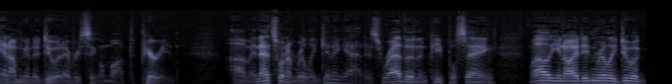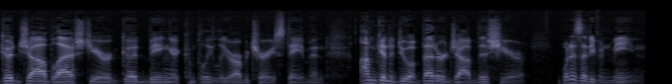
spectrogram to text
and I'm going to do it every single month, period. Um, and that's what I'm really getting at is rather than people saying, well, you know, I didn't really do a good job last year, good being a completely arbitrary statement, I'm going to do a better job this year. What does that even mean?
